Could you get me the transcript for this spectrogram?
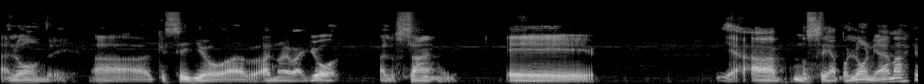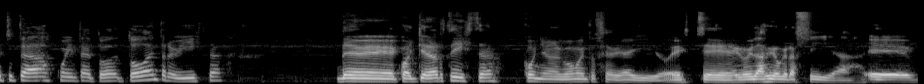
a Londres, a qué sé yo, a, Nueva York, a Los Ángeles. Eh, a, no sé, a Polonia. Además que tú te das cuenta de todo, toda entrevista de cualquier artista, coño, en algún momento se había ido. Este, las biografías. Eh,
